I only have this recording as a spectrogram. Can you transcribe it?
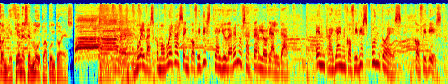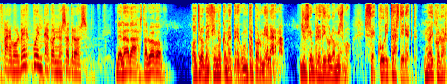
Condiciones en mutua.es. Vuelvas como vuelvas, en Cofidis te ayudaremos a hacerlo realidad. Entra ya en cofidis.es. Cofidis, para volver cuenta con nosotros. De nada, hasta luego. Otro vecino que me pregunta por mi alarma. Yo siempre digo lo mismo. Securitas Direct. No hay color.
